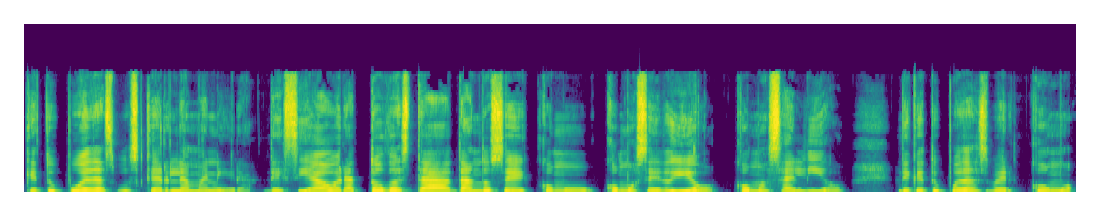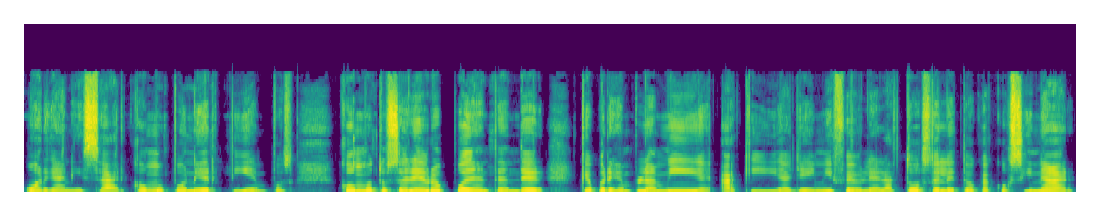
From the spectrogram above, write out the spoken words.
que tú puedas buscar la manera de si ahora todo está dándose como, como se dio, como salió, de que tú puedas ver cómo organizar, cómo poner tiempos, cómo tu cerebro puede entender que, por ejemplo, a mí, aquí, a Jamie Feble, a las 12 le toca cocinar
